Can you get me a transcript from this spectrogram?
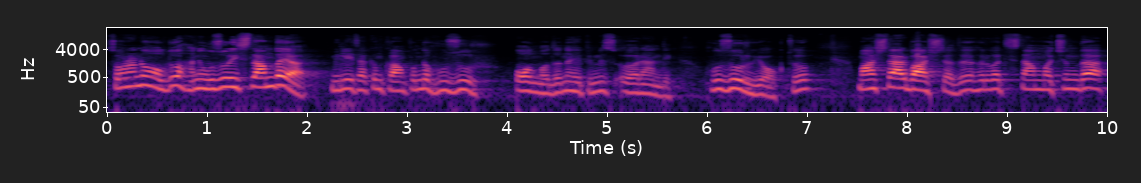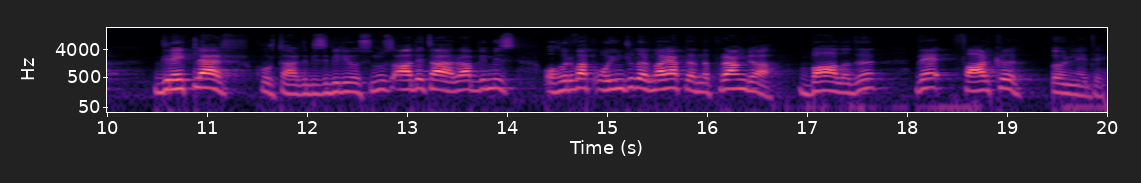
Sonra ne oldu? Hani huzur İslam'da ya milli takım kampında huzur olmadığını hepimiz öğrendik. Huzur yoktu. Maçlar başladı. Hırvatistan maçında direkler kurtardı bizi biliyorsunuz. Adeta Rabbimiz o Hırvat oyuncuların ayaklarında pranga bağladı ve farkı önledi.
